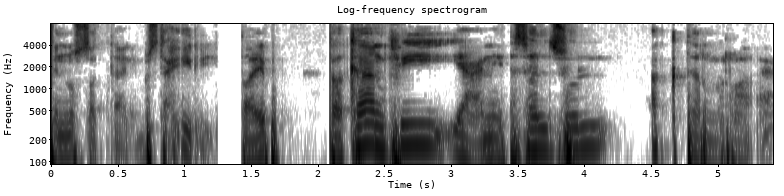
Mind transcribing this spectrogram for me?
في النص الثاني. مستحيل. طيب. فكان في يعني تسلسل أكثر من رائع.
